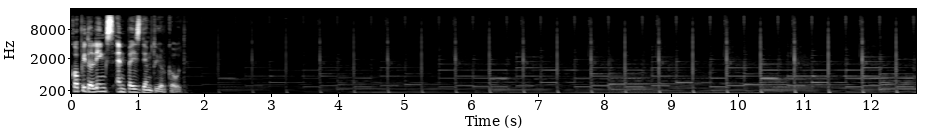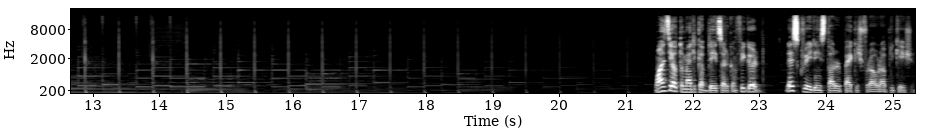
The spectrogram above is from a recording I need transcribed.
Copy the links and paste them to your code. Once the automatic updates are configured, let's create the installer package for our application.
